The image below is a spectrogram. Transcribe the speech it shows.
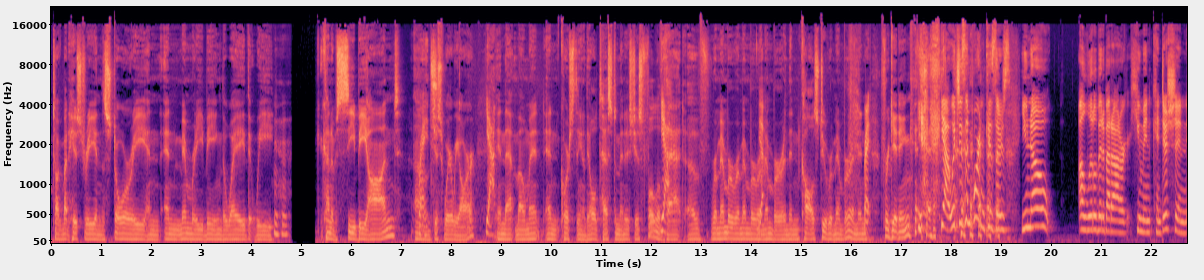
talk about history and the story and and memory being the way that we mm-hmm kind of see beyond um, right. just where we are yeah. in that moment. And of course, you know, the Old Testament is just full of yeah. that of remember, remember, remember, yeah. and then calls to remember and then right. forgetting. yeah. yeah, which is important because there's, you know, a little bit about our human condition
